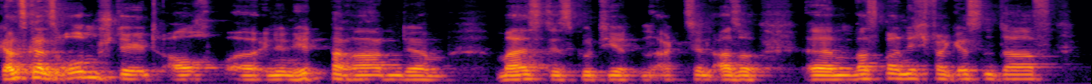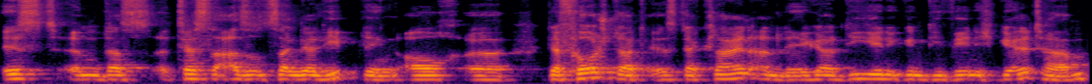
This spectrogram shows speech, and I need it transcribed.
ganz, ganz oben steht, auch äh, in den Hitparaden der meist diskutierten Aktien. Also ähm, was man nicht vergessen darf, ist, ähm, dass Tesla also sozusagen der Liebling auch äh, der Vorstadt ist, der Kleinanleger, diejenigen, die wenig Geld haben.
